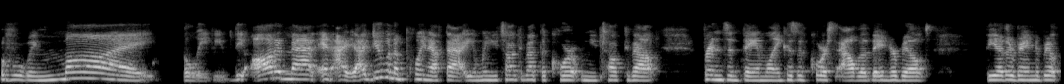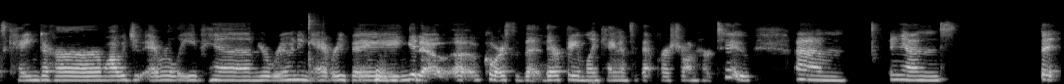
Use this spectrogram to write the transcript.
before we might believe you. The automatic, and I, I do want to point out that when you talked about the court, when you talked about friends and family, because of course, Alva Vanderbilt, the other Vanderbilts came to her. Why would you ever leave him? You're ruining everything. you know, uh, of course, the, their family came and put that pressure on her too. Um, and, but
